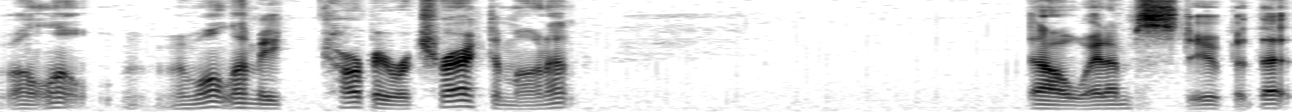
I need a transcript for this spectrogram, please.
Well, it won't let me carpe retractum on it. Oh, wait, I'm stupid. That,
